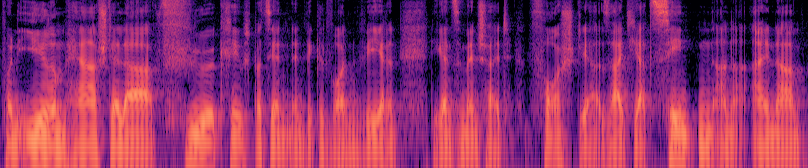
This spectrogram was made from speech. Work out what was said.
von ihrem Hersteller für Krebspatienten entwickelt worden wären. Die ganze Menschheit forscht ja seit Jahrzehnten an einer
